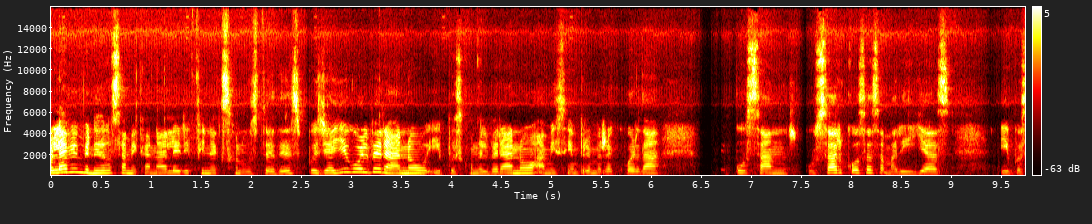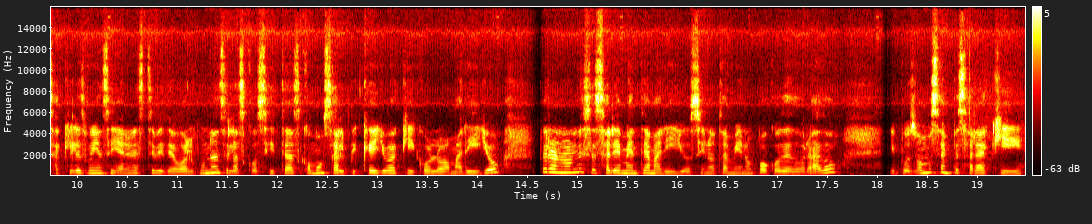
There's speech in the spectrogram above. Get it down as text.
Hola, bienvenidos a mi canal Lady Phoenix con ustedes. Pues ya llegó el verano y pues con el verano a mí siempre me recuerda usar cosas amarillas y pues aquí les voy a enseñar en este video algunas de las cositas, como salpiqué yo aquí con lo amarillo, pero no necesariamente amarillo, sino también un poco de dorado. Y pues vamos a empezar aquí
